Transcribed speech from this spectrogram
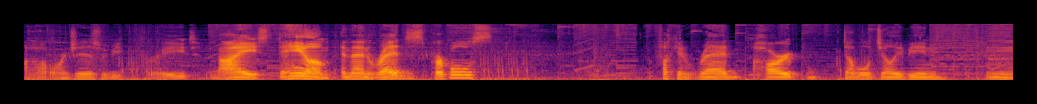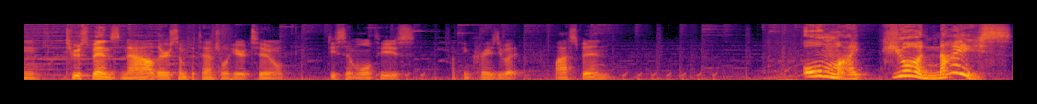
Uh, oranges would be great. Nice. Damn. And then reds, purples. Fucking red, heart, double jelly bean. Mm. Two spins. Now there's some potential here too. Decent multis. Nothing crazy, but last spin. Oh my god, nice!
